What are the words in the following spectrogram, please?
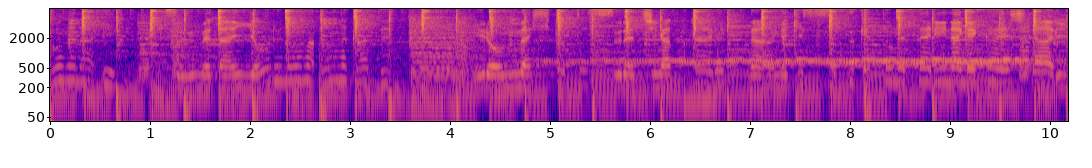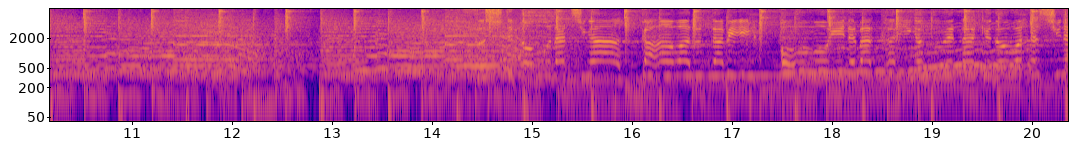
ことがない冷たい夜の真ん中でいろんな人とすれ違ったり投げキス受け止めたり投げ返したり。そして友達が変わるたび思い出ばかりが増えたけど私泣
